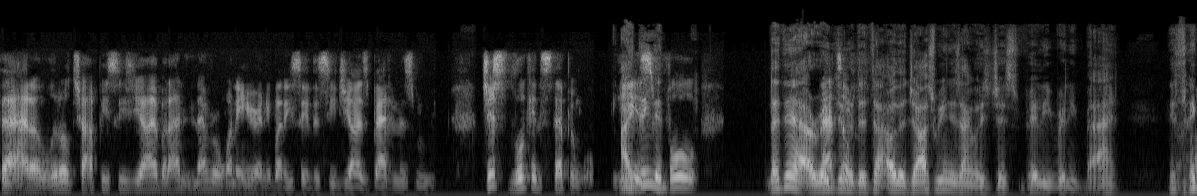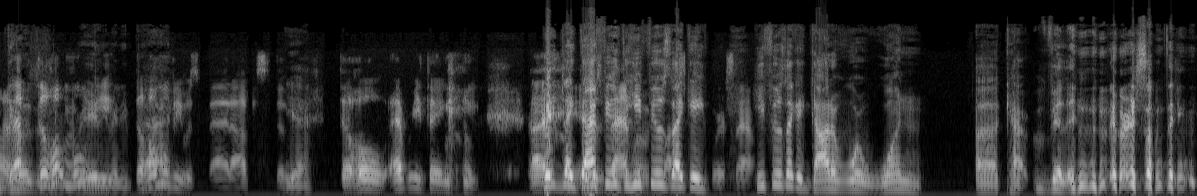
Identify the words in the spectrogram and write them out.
that had a little choppy CGI, but I never want to hear anybody say the CGI is bad in this movie. Just look at Steppenwolf. He I is think that- full. I think that original a- design or the Joss Whedon design was just really really bad. It's like that that- was the whole really, movie, really the whole movie was bad. Obviously, the, Yeah, the whole everything. uh, like, that feels- he feels like a- he feels like a God of War one uh cap villain or something.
